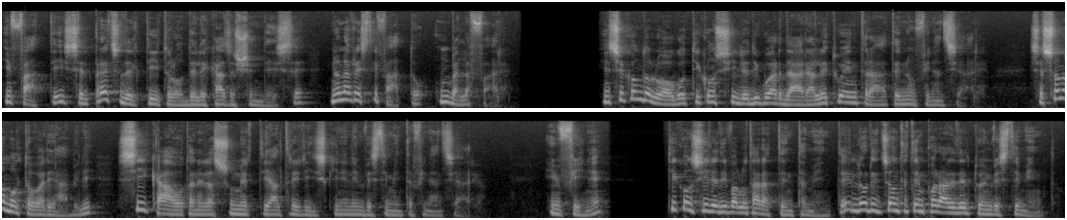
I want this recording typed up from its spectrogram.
Infatti, se il prezzo del titolo delle case scendesse, non avresti fatto un bel affare. In secondo luogo, ti consiglio di guardare alle tue entrate non finanziarie. Se sono molto variabili, sii cauta nell'assumerti altri rischi nell'investimento finanziario. Infine, ti consiglio di valutare attentamente l'orizzonte temporale del tuo investimento.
